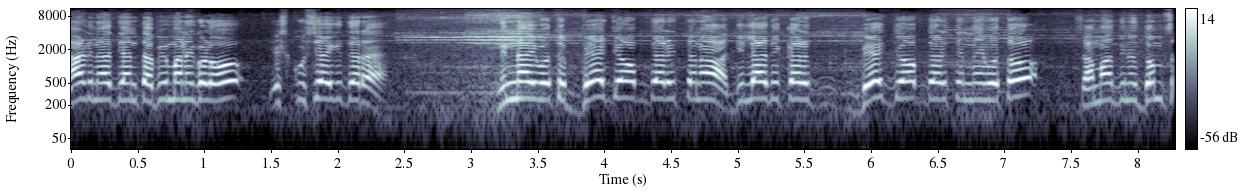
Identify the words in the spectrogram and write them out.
ನಾಡಿನಾದ್ಯಂತ ಅಭಿಮಾನಿಗಳು ಎಷ್ಟು ಖುಷಿಯಾಗಿದ್ದಾರೆ. ನಿನ್ನ ಇವತ್ತು ಬೇಜವಾಬ್ದಾರಿತನ, ಜಿಲ್ಲಾಧಿಕಾರಿ ಬೇಜವಾಬ್ದಾರಿತನ ಇವತ್ತು ಸಮಾಧಿನ ಧ್ವಂಸ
